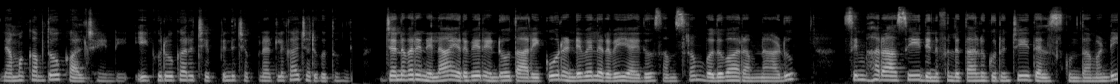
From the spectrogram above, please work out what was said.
నమ్మకంతో కాల్ చేయండి. ఈ గురువుగారు చెప్పింది చెప్పినట్లుగా జరుగుతుంది. జనవరి నెల ఇరవై రెండో తారీఖు రెండు వేల ఇరవై ఐదో సంవత్సరం బుధవారం నాడు సింహరాశి దినఫలితాల గురించి తెలుసుకుందామండి.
